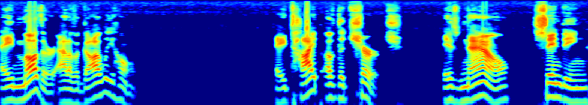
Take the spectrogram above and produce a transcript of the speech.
A mother out of a godly home a type of the church, is now sending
